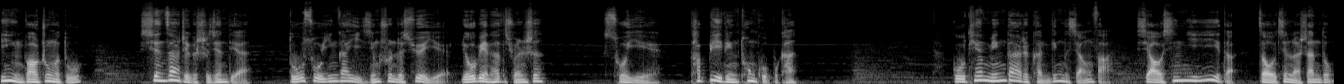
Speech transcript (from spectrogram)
阴影豹中了毒，现在这个时间点，毒素应该已经顺着血液流遍他的全身，所以他必定痛苦不堪。古天明带着肯定的想法，小心翼翼地走进了山洞。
